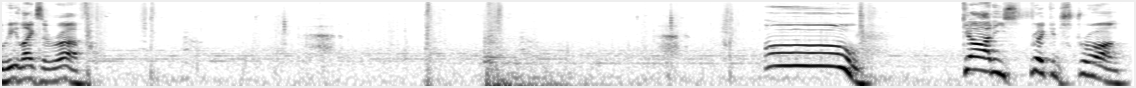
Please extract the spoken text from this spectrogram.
Oh, he likes it rough. Ooh! God, he's freaking strong.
